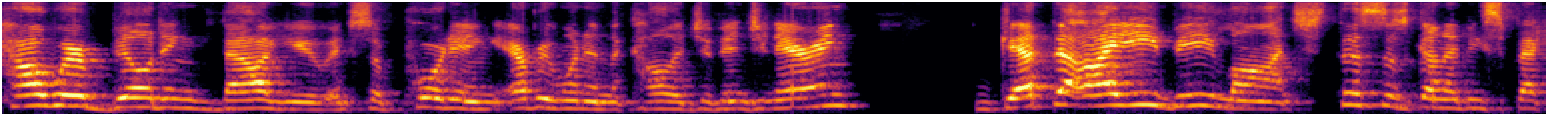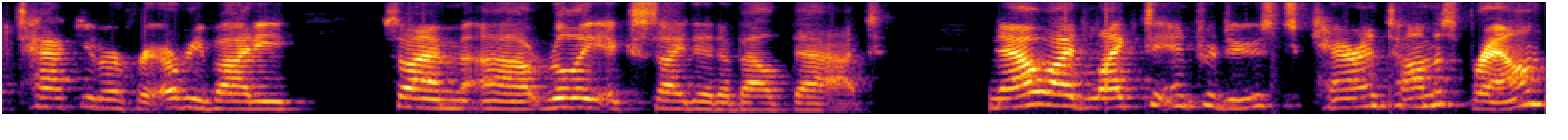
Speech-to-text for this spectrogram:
how we're building value and supporting everyone in the College of Engineering. Get the IEB launched. This is going to be spectacular for everybody. So I'm uh, really excited about that. Now I'd like to introduce Karen Thomas Brown.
